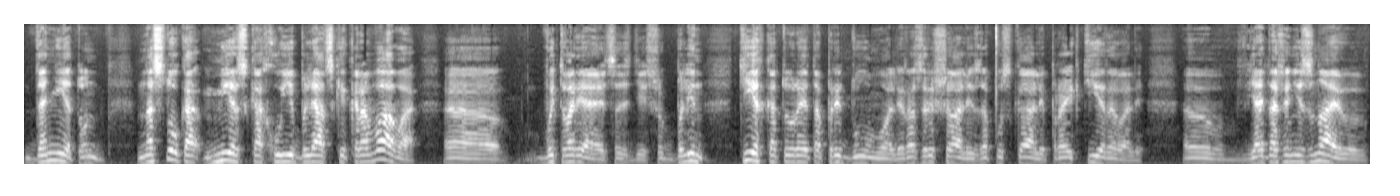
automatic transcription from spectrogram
Да нет, он настолько мерзко, хуеблядски кроваво э, вытворяется здесь, что, блин, тех, которые это придумывали, разрешали, запускали, проектировали, я даже не знаю,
